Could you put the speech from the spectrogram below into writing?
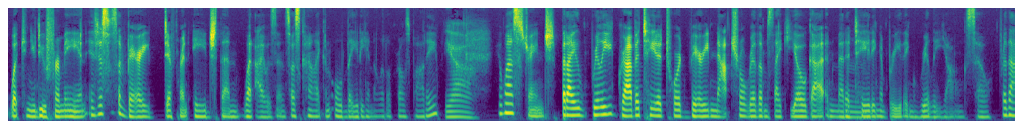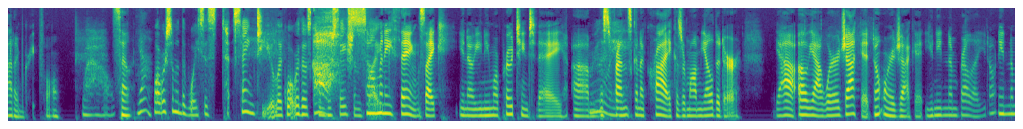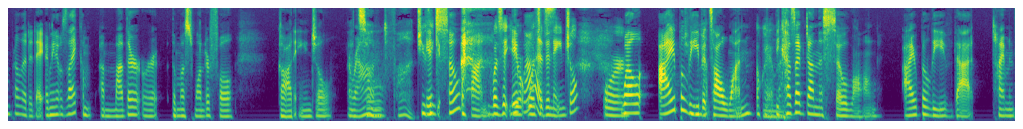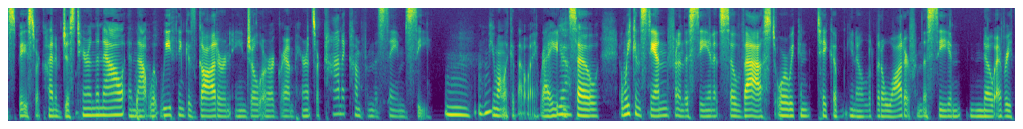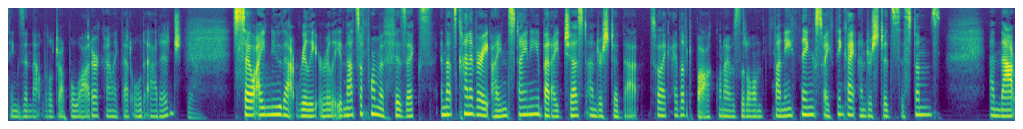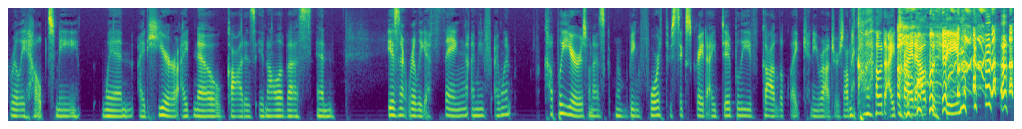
what can you do for me? And it just was a very different age than what I was in. So I was kind of like an old lady in a little girl's body. Yeah. It was strange, but I really gravitated toward very natural rhythms like yoga and meditating and breathing really young. So for that, I'm grateful. Wow. So yeah. What were some of the voices t- saying to you? Like, what were those conversations so like? many things like you know you need more protein today um, this friend's gonna cry because her mom yelled at her yeah oh yeah wear a jacket don't wear a jacket you need an umbrella you don't need an umbrella today i mean it was like a, a mother or the most wonderful god angel around so fun. Do you think it's so fun was it your was. it an angel or well i believe it's all one okay, okay. because I've done this so long, I believe that time and space are kind of just here in the now, and that what we think is God or an angel or our grandparents are kind of come from the same sea, Mm, mhm. if you want to look at it that way, right? Yeah. And so, and we can stand in front of the sea and it's so vast, or we can take a you know a little bit of water from the sea and know everything's in that little drop of water, kind of like that old adage. Yeah. So I knew that really early. And that's a form of physics. And that's kind of very Einstein y, but I just understood that. So, like, I loved Bach when I was little and funny things. So I think I understood systems. And that really helped me when I'd hear, I'd know God is in all of us and isn't really a thing. I mean, I went for a couple years when I was being fourth through sixth grade. I did believe God looked like Kenny Rogers on a cloud. I tried out the oh, theme.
